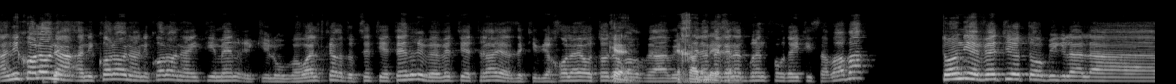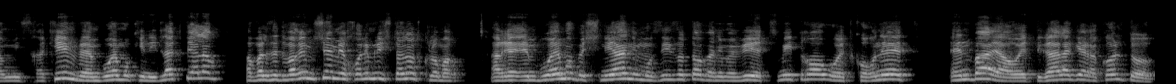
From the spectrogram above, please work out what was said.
אני כל העונה, אני כל העונה, אני כל העונה הייתי עם הנרי, כאילו ב wildcard הוצאתי את הנרי והבאתי את ראיה, זה כביכול היה אותו כן, דבר, ומבחינת הגנת ברנדפורד הייתי סבבה. טוני הבאתי אותו בגלל המשחקים, ואמבואמו כי נדלקתי עליו, אבל זה דברים שהם יכולים להשתנות, כלומר, הרי אמבואמו בשנייה אני מזיז אותו ואני מביא את סמיטרו או את קורנט, אין בעיה, או את גלגר, הכל טוב.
